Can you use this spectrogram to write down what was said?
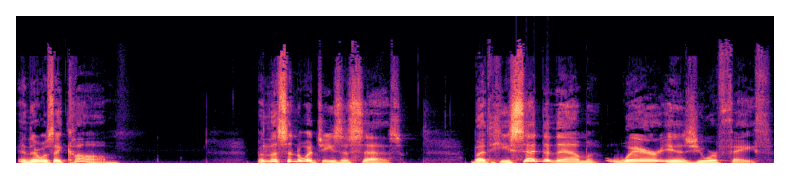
and there was a calm. But listen to what Jesus says. But he said to them, Where is your faith?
